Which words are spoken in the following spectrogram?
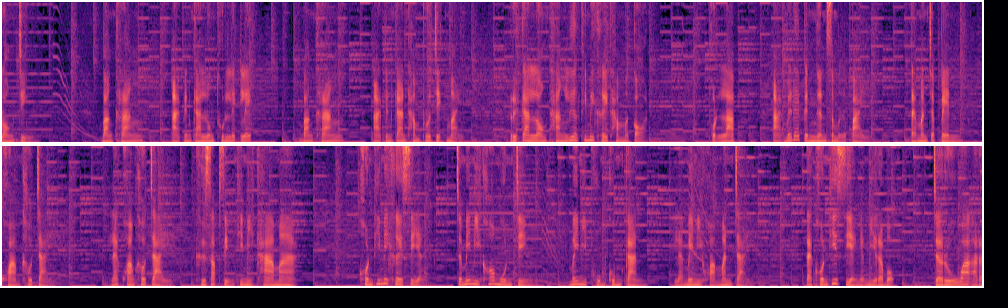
ลองจริง บางครั้งอาจเป็นการลงทุนเล็กๆ บางครั้ง อาจเป็นการทำโปรเจกต์ใหม่ หรือการลองทางเลือกที่ไม่เคยทำมาก่อน ผลลัพธ์อาจไม่ได้เป็นเงินเสมอไป แต่มันจะเป็นความเข้าใจ และความเข้าใจคือทรัพย์สินที่มีค่ามาก คนที่ไม่เคยเสี่ยงจะไม่มีข้อมูลจริง ไม่มีภูมิคุ้มกัน และไม่มีความมั่นใจ แต่คนที่เสี่ยงอย่างมีระบบ จะรู้ว่าอะไร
